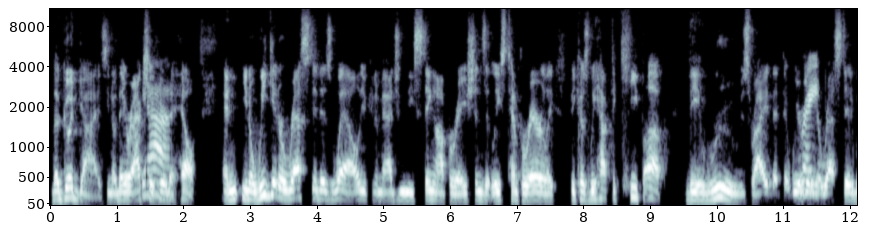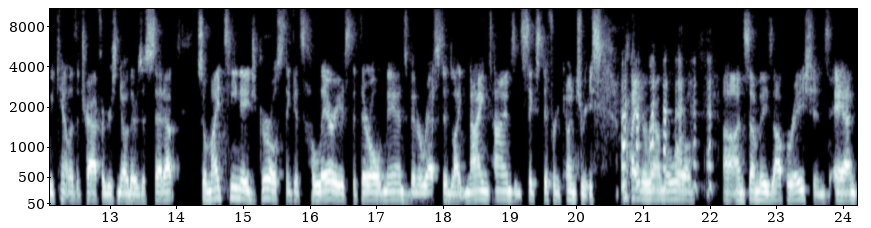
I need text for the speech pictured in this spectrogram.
the good guys. You know, they were actually yeah. here to help. And, you know, we get arrested as well. You can imagine these sting operations, at least temporarily, because we have to keep up the ruse, right? That, that we're right. getting arrested. We can't let the traffickers know there's a setup. So my teenage girls think it's hilarious that their old man's been arrested like nine times in six different countries, right around the world, uh, on some of these operations. And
